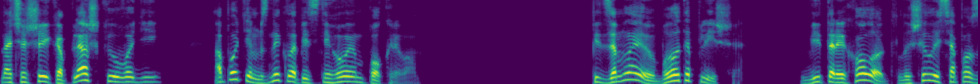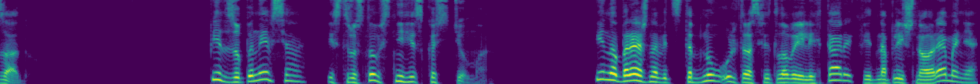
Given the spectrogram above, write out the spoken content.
наче шийка пляшки у воді, а потім зникла під сніговим покривом. Під землею було тепліше. Вітер і холод лишилися позаду. Піт зупинився і струснув сніг із костюма. Він обережно відстебнув ультрасвітловий ліхтарик від наплічного ременя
